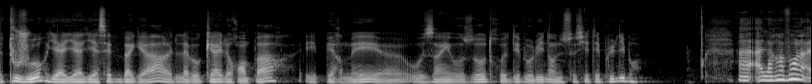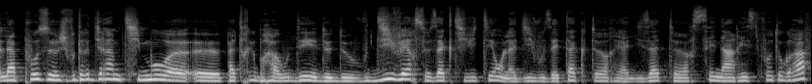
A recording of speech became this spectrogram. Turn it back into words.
Euh, Toujours, il y, a, il y a- il y a cette bagarre. L'avocat est le rempart et permet euh, aux uns et aux autres d'évoluer dans une société plus libre. Ah, Alors avant la- pause, je voudrais dire un petit mot, euh, euh, Patrick Braoudet, de, de vos diverses activités. On l'a dit, vous êtes acteur, réalisateur, scénariste, photographe,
